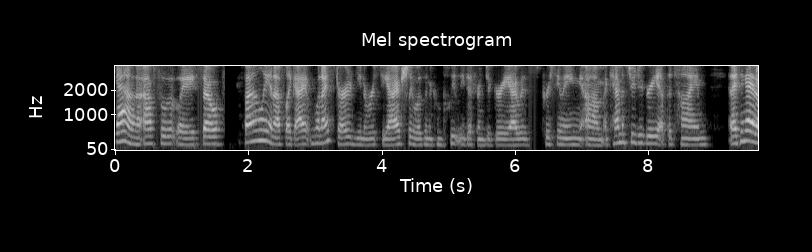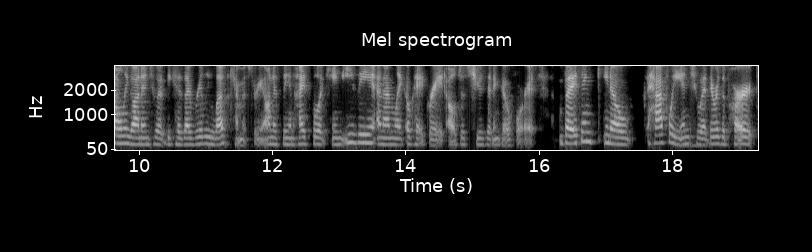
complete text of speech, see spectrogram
Yeah, absolutely. So funnily enough like i when i started university i actually was in a completely different degree i was pursuing um, a chemistry degree at the time and I think I had only gone into it because I really loved chemistry. Honestly, in high school, it came easy. And I'm like, okay, great. I'll just choose it and go for it. But I think, you know, halfway into it, there was a part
